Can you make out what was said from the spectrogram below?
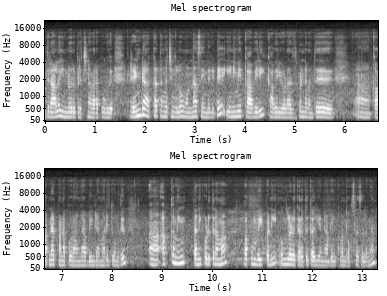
இதனால் இன்னொரு பிரச்சனை வரப்போகுது. ரெண்டு அக்கா தங்கச்சிங்களும் ஒன்றா சேர்ந்துக்கிட்டு இனிமேல் காவேரி காவேரியோட ஹஸ்பண்டை வந்து கார்னர் பண்ண போகிறாங்க அப்படின்ற மாதிரி தோணுது. அப்கமிங் தனி கொடுத்தனமா? பாப்போம் வெயிட் பண்ணி உங்களோட கருத்துக்கள் என்ன அப்படின்னு கமெண்ட் பாக்ஸில் சொல்லுங்கள்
